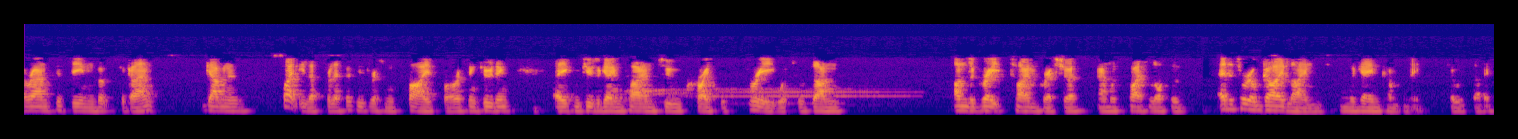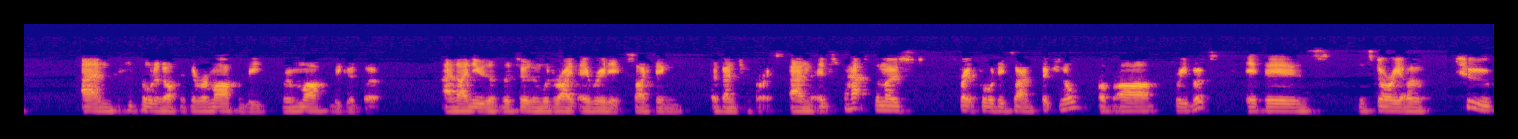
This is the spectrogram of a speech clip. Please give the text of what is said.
around 15 books for Gollancz. Gavin is slightly less prolific. He's written five for us, including a computer game tie-in to Crysis 3, which was done under great time pressure and with quite a lot of editorial guidelines from the game company, so we say. And he pulled it off. It's a remarkably, remarkably good book. And I knew that the two of them would write a really exciting adventure for us. And it's perhaps the most straightforwardly science fictional of our three books. It is the story of two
